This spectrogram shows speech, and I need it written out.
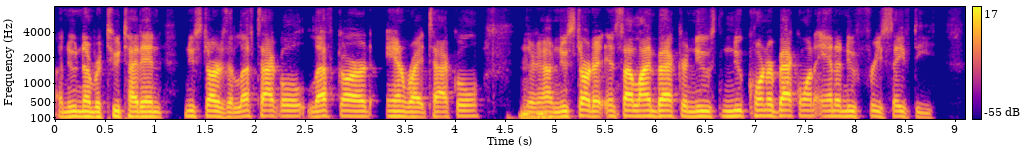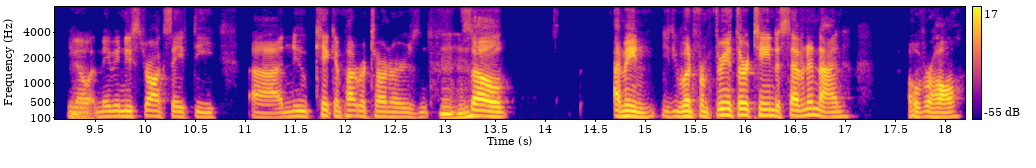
a new number two tight end, new starters at left tackle, left guard, and right tackle. They're gonna have a new starter at inside linebacker, new new cornerback one, and a new free safety. You know, maybe a new strong safety, uh, new kick and punt returners. Mhm. So, I mean, you went from three and thirteen to seven and nine overhaul,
